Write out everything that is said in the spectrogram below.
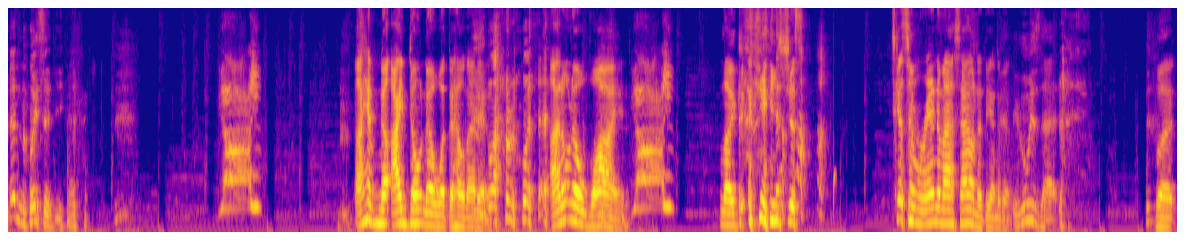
that noise at the end. Yeah! I have no. I don't know what the hell that is. I don't know what that. I don't know why. Like he's just. It's got some random ass sound at the end of it. Who is that? But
